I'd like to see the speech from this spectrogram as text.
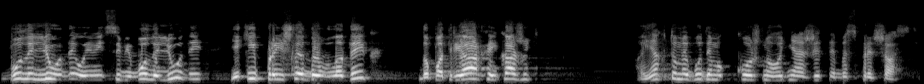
були люди, уявіть собі, були люди, які прийшли до владик, до патріарха і кажуть: а як то ми будемо кожного дня жити без причастя?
